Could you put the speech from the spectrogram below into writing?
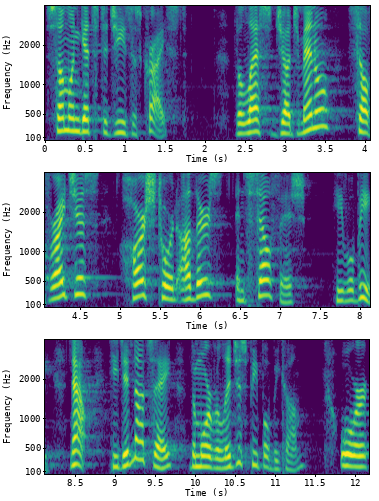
someone gets to Jesus Christ, the less judgmental, self righteous, harsh toward others, and selfish he will be. Now, he did not say the more religious people become, or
